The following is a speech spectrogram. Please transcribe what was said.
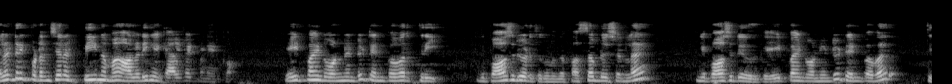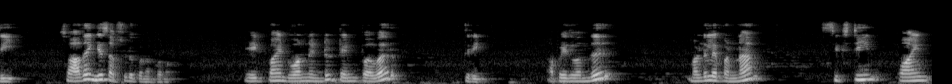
electric potential at P நம்ம ஆல்ரெடி இங்கே கால்குலேட் பண்ணியிருக்கோம். Eight point one into ten power three இது பாசிட்டிவ் எடுத்துக்கணும். இந்த ஃபர்ஸ்ட் சப்டிவிஷனில் இங்கே பாசிட்டிவ் இருக்குது eight point one into ten power three so அதை இங்கே சப்ஸ்டியூட் பண்ண போகிறோம் eight point one into ten power three அப்போ இது வந்து மல்டிப்ளை பண்ணால் sixteen point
